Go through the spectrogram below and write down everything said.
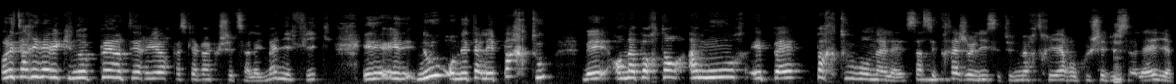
On est arrivé avec une paix intérieure parce qu'il y avait un coucher de soleil magnifique. Et, et nous on est allés partout mais en apportant amour et paix partout où on allait. Ça, c'est très joli. C'est une meurtrière au coucher du mm. soleil.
